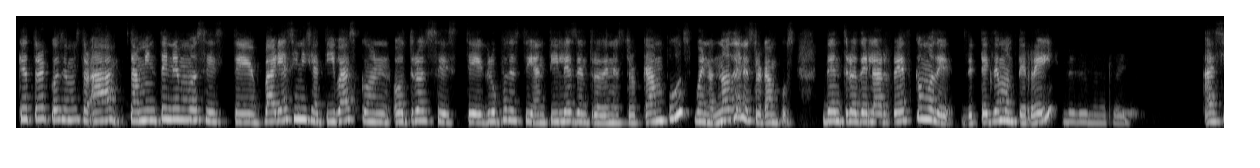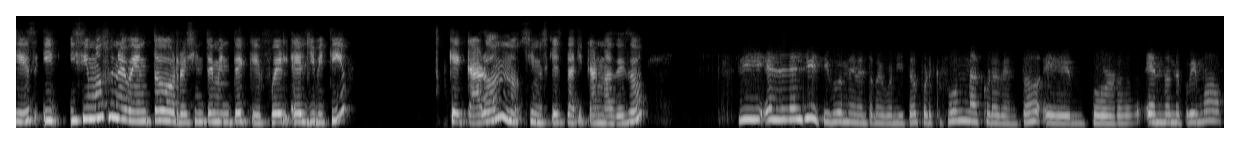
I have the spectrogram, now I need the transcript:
¿Qué otra cosa hemos Ah, también tenemos este, varias iniciativas con otros este, grupos estudiantiles dentro de nuestro campus. Bueno, no de nuestro campus, dentro de la red como de, de TEC de Monterrey. De Monterrey. Así es. Y hicimos un evento recientemente que fue el LGBT. Que, Caro, no, si nos quieres platicar más de eso. Sí, el LGBT fue un evento muy bonito porque fue un macro evento eh, por, en donde pudimos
